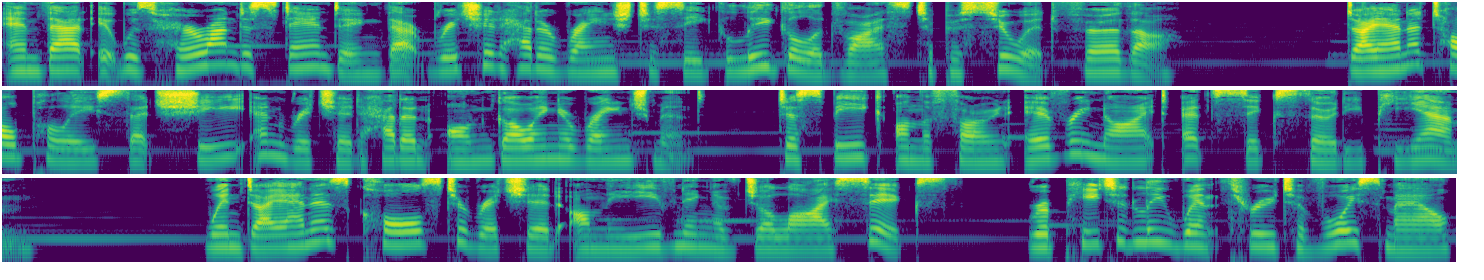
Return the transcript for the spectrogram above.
and that it was her understanding that Richard had arranged to seek legal advice to pursue it further. Diana told police that she and Richard had an ongoing arrangement to speak on the phone every night at 6:30 p.m. When Diana's calls to Richard on the evening of July 6th repeatedly went through to voicemail,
